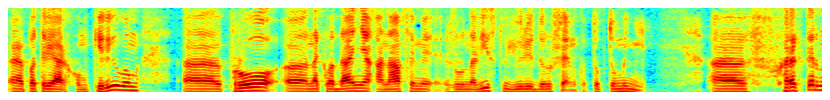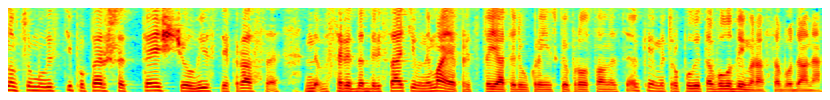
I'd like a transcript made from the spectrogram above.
е, патріархом Кирилом Е, про е, накладання анафеми журналісту Юрію Дорошенко, тобто мені. Е, характерно в цьому листі, по-перше, те, що лист якраз серед адресатів немає предстоятеля Української православної церкви митрополита Володимира Сабодана,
